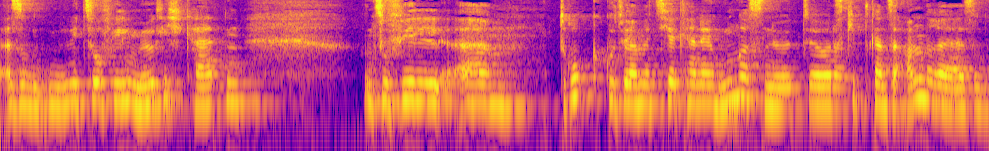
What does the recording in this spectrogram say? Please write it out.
also mit so vielen Möglichkeiten und so viel ähm, Druck. Gut, wir haben jetzt hier keine Hungersnöte oder es gibt ganz andere, also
